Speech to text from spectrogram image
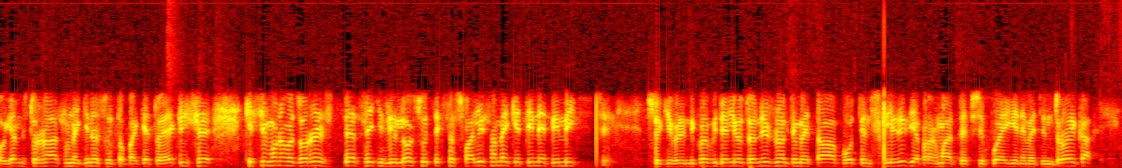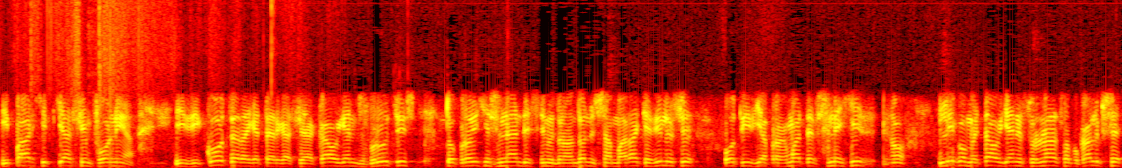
ο Γιάννης Τρονάσου ανακοίνωσε ότι το πακέτο έκλεισε και σύμφωνα με το ΡΕΣΤΕΡ έχει δηλώσει ότι εξασφαλίσαμε και την επιμήκυση. Στο κυβερνητικό επιτελείο τονίζουν ότι μετά από την σκληρή διαπραγμάτευση που έγινε με την Τρόικα υπάρχει πια συμφωνία. Ειδικότερα για τα εργασιακά, ο Γιάννης Βρούτση το πρωί είχε συνάντηση με τον Αντώνη Σαμαρά και δήλωσε ότι η διαπραγμάτευση συνεχίζει. Λίγο μετά ο Γιάννης Τουρνάρα αποκάλυψε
